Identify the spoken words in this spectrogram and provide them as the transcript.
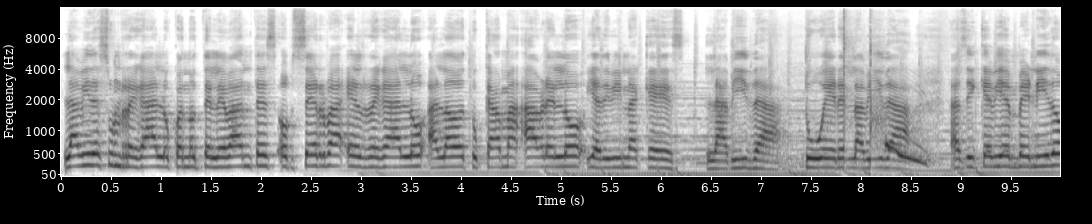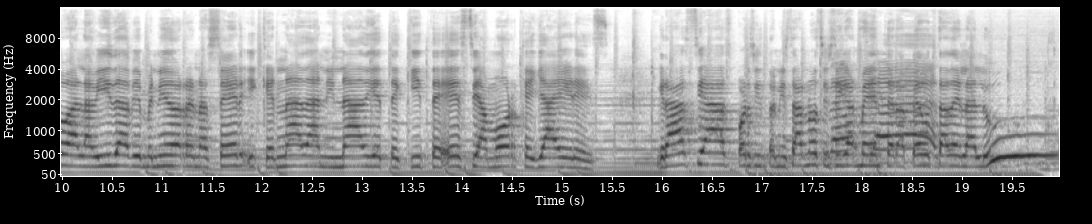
La vida es un regalo. Cuando te levantes, observa el regalo al lado de tu cama, ábrelo y adivina qué es. La vida. Tú eres la vida. Así que bienvenido a la vida, bienvenido a renacer y que nada ni nadie te quite ese amor que ya eres. Gracias por sintonizarnos y síganme en Terapeuta de la Luz.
